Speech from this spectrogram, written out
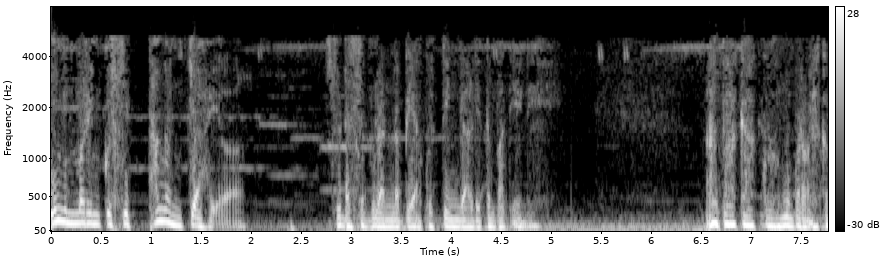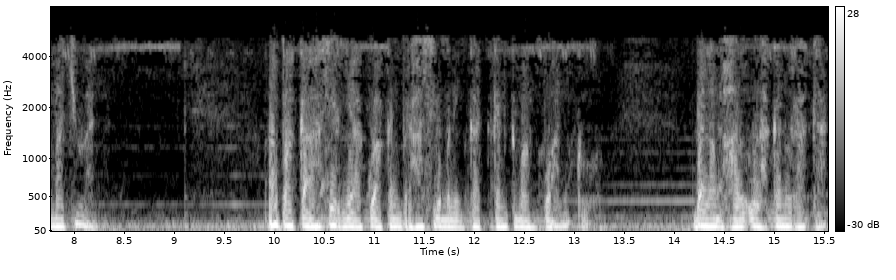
ingin meringkus si tangan jahil. Sudah sebulan lebih aku tinggal di tempat ini. Apakah aku memperoleh kemajuan? Apakah akhirnya aku akan berhasil meningkatkan kemampuanku dalam hal ulah kanuragan?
